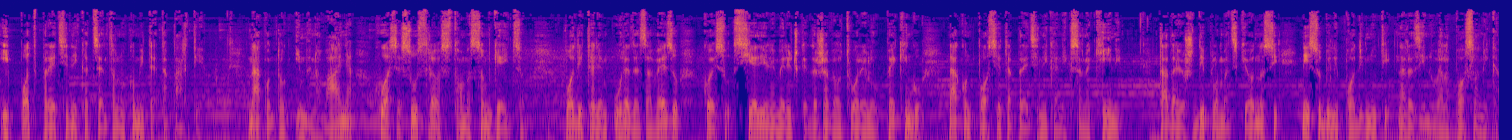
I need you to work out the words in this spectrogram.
i potpredsjednika Centralnog komiteta partije. Nakon tog imenovanja Hua se susreo s Thomasom Gatesom, voditeljem Ureda za vezu koje su Sjedinjene američke države otvorile u Pekingu nakon posjeta predsjednika Nixona Kini. Tada još diplomatski odnosi nisu bili podignuti na razinu veleposlanika.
